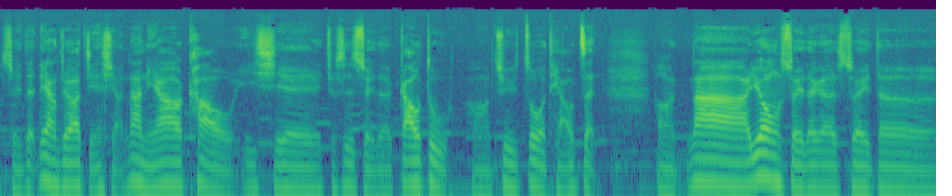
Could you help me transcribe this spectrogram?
水的量就要减小。那你要靠一些就是水的高度啊去做调整。哦，那用水的水的，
